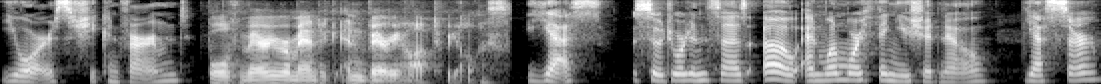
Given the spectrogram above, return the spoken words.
Yours, she confirmed. Both very romantic and very hot, to be honest. Yes. So Jordan says, Oh, and one more thing you should know. Yes, sir.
